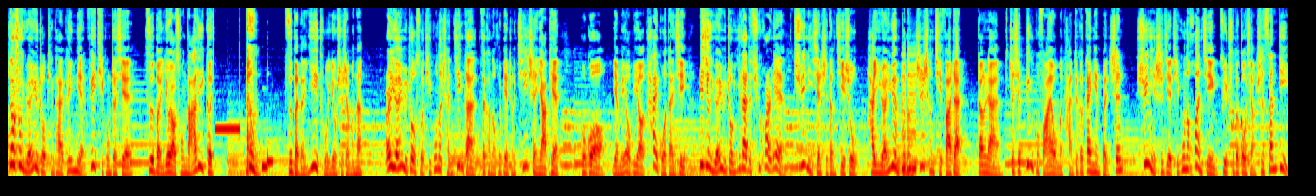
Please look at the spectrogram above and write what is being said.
要说元宇宙平台可以免费提供这些，资本又要从哪里割？资本的意图又是什么呢？而元宇宙所提供的沉浸感，则可能会变成精神鸦片。不过也没有必要太过担心，毕竟元宇宙依赖的区块链、虚拟现实等技术还远远不能支撑其发展。当然，这些并不妨碍我们谈这个概念本身。虚拟世界提供的幻境，最初的构想是 3D，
